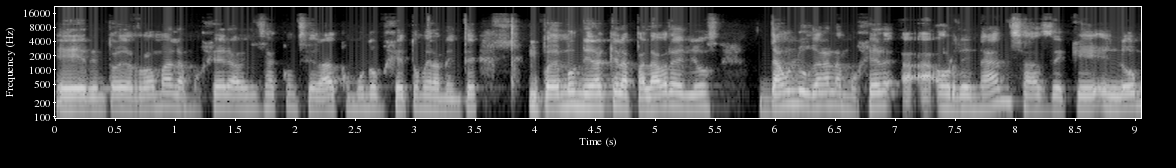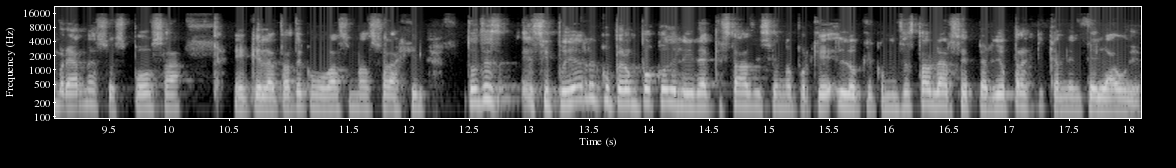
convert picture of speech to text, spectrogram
Eh, dentro de Roma la mujer a veces ha considerado como un objeto meramente y podemos mirar que la palabra de Dios da un lugar a la mujer a, ordenanzas de que el hombre ame a su esposa, eh, que la trate como vaso más frágil. Entonces, eh, si pudiera recuperar un poco de la idea que estabas diciendo, porque lo que comenzaste a hablar se perdió prácticamente el audio.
